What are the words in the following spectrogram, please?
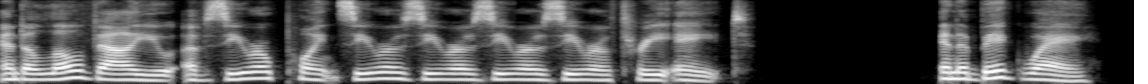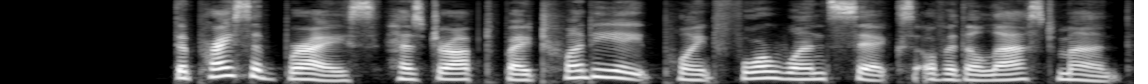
and a low value of 0.000038. In a big way. The price of BRISE has dropped by 28.416 over the last month,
